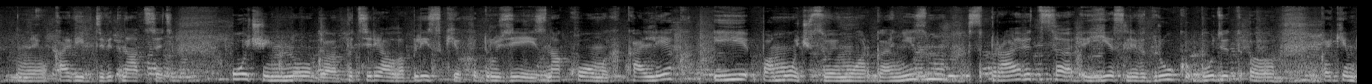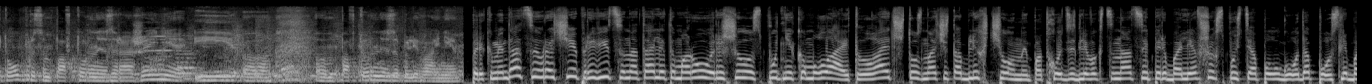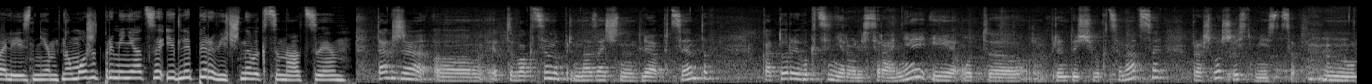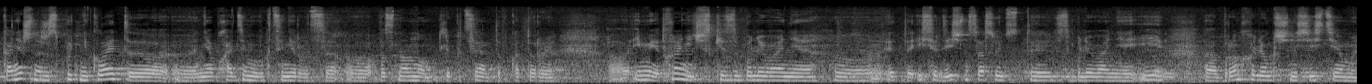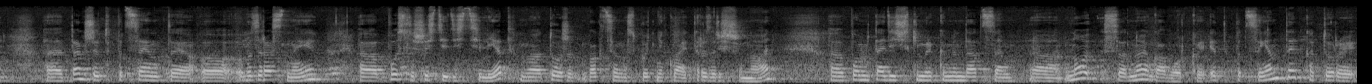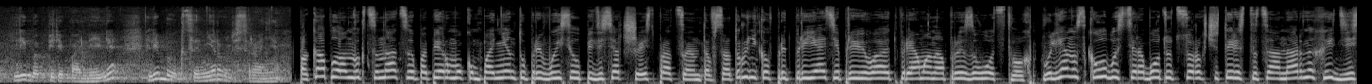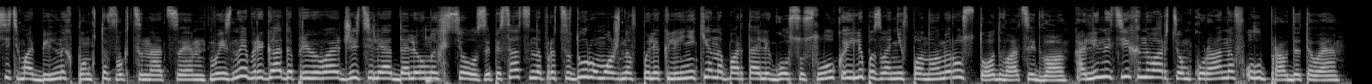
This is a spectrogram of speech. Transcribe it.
COVID-19 очень много потеряла близких, друзей, знакомых, коллег. И помочь своему организму справиться, если вдруг будет э, каким-то образом повторное заражение и э, э, повторное заболевание. По рекомендации врачей привиться Наталья Тамарова решила спутником Light. Light, что значит облегченный, подходит для вакцинации переболевших спустя полгода после болезни, но может применяться и для первичной вакцинации. Также э, эта вакцина предназначена для пациентов, которые вакцинировались ранее, и от э, предыдущей вакцинации прошло 6 месяцев. Конечно же, спутник Лайт э, необходимо вакцинироваться в основном для пациентов, которые имеют хронические заболевания, это и сердечно-сосудистые заболевания, и бронхолегочной системы. Также это пациенты возрастные, после 60 лет, тоже вакцина «Спутник Лайт» разрешена по методическим рекомендациям. Э, но с одной оговоркой. Это пациенты, которые либо переболели, либо вакцинировались ранее. Пока план вакцинации по первому компоненту превысил 56%. Сотрудников предприятия прививают прямо на производствах. В Ульяновской области работают 44 стационарных и 10 мобильных пунктов вакцинации. Выездные бригады прививают жителей отдаленных сел. Записаться на процедуру можно в поликлинике, на портале госуслуг или позвонив по номеру 122. Алина Тихонова, Артем Куранов, Улправда ТВ.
